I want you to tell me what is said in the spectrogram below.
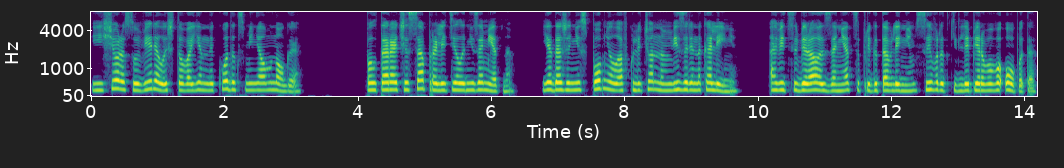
И еще раз уверилась, что военный кодекс менял многое. Полтора часа пролетело незаметно. Я даже не вспомнила о включенном визоре на колени, а ведь собиралась заняться приготовлением сыворотки для первого опыта.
